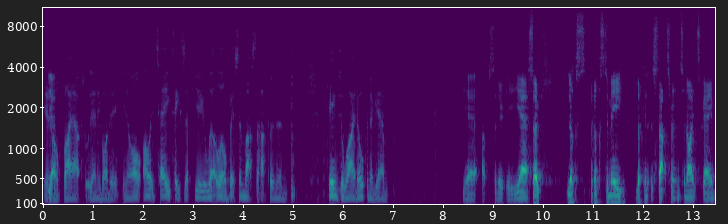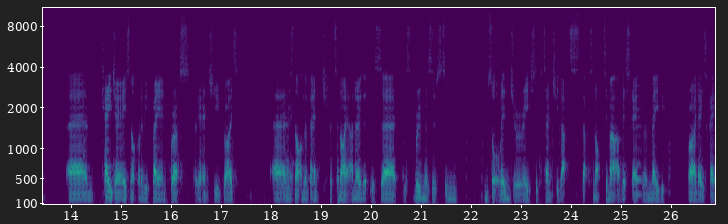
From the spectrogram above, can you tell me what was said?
You Yeah. know, by absolutely anybody. You know, all, all it take, takes is a few little little bits and bats to happen, and games are wide open again. Yeah, absolutely. Yeah. So looks looks to me, looking at the stats from tonight's game, um, KJ is not going to be playing for us against you guys. Um, Okay. He's not on the bench for tonight. I know that there's uh, there's rumours of some some sort of injury, so potentially that's that's knocked him out of this game and maybe Friday's game.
